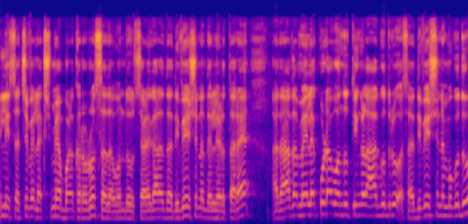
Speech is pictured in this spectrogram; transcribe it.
ಇಲ್ಲಿ ಸಚಿವೆ ಲಕ್ಷ್ಮೀ ಅಬ್ಬಾಳ್ಕರವರು ಸದ ಒಂದು ಚಳಿಗಾಲದ ಅಧಿವೇಶನದಲ್ಲಿ ಹೇಳ್ತಾರೆ. ಅದಾದ ಮೇಲೆ ಕೂಡ ಒಂದು ತಿಂಗಳಾಗಿದ್ರು ಅಧಿವೇಶನ ಮುಗಿದು,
